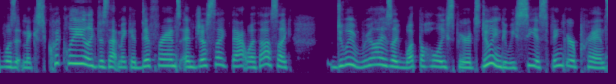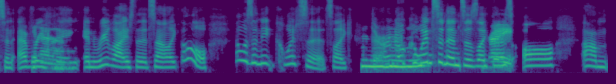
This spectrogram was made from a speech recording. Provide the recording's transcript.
was it mixed quickly like does that make a difference and just like that with us like do we realize like what the holy spirit's doing do we see his fingerprints and everything yeah. and realize that it's not like oh that was a neat coincidence like mm-hmm. there are no mm-hmm. coincidences like right. there's all um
